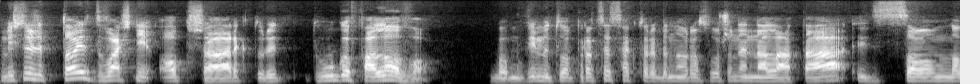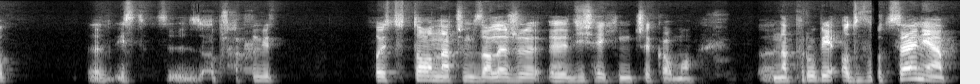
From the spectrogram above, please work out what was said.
Myślę, że to jest właśnie obszar, który długofalowo, bo mówimy tu o procesach, które będą rozłożone na lata, są no, jest, obszarem, to jest to, na czym zależy dzisiaj Chińczykom. Na próbie odwrócenia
